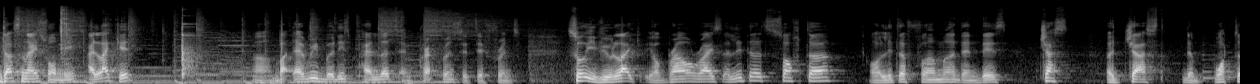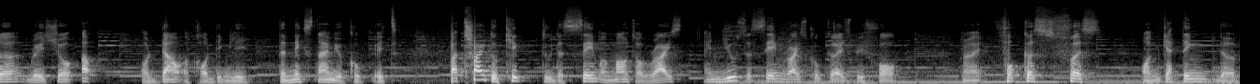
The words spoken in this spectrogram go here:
just nice for me. I like it, uh, but everybody's palate and preference is different. So if you like your brown rice a little softer or a little firmer than this, just adjust the water ratio up or down accordingly the next time you cook it. But try to keep to the same amount of rice and use the same rice cooker as before. Right? Focus first on getting the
